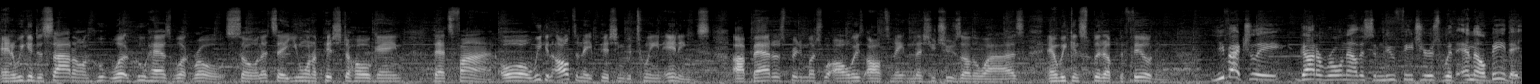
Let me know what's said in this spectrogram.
and we can decide on who what who has what roles. So let's say you want to pitch the whole game, that's fine, or we can alternate pitching between innings. Our batters pretty much will always alternate unless you choose otherwise, and we can split up the fielding. You've actually got a role now. There's some new features with MLB that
